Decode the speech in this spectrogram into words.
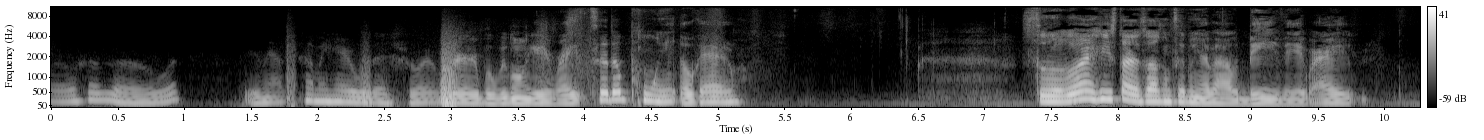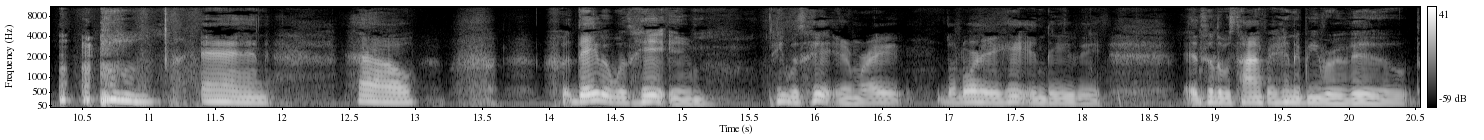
Hello, hello. You're not coming here with a short word, but we're gonna get right to the point, okay? So the Lord, He started talking to me about David, right? and how David was hitting. He was hitting, right? The Lord had hitting David until it was time for him to be revealed,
